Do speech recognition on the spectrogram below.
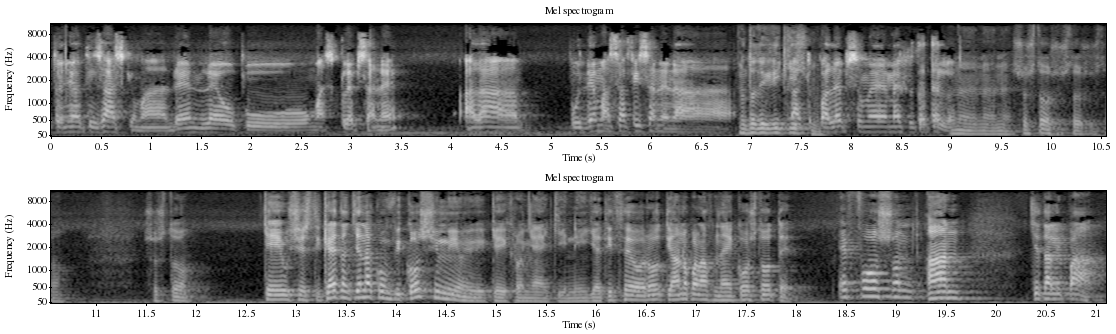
το νιώθεις άσχημα. Δεν λέω που μας κλέψανε, αλλά που δεν μας αφήσανε να, να το Να το παλέψουμε μέχρι το τέλος. Ναι, ναι, ναι. Σωστό, σωστό, σωστό. Σωστό. Και ουσιαστικά ήταν και ένα κομβικό σημείο και η χρονιά εκείνη, γιατί θεωρώ ότι αν ο Παναθηναϊκός τότε, εφόσον, αν και τα λοιπά,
